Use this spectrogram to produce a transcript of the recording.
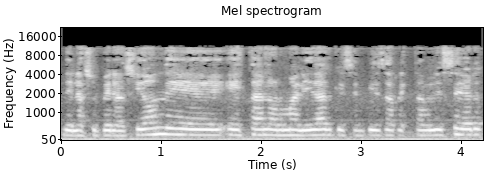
de la superación de esta normalidad que se empieza a restablecer,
